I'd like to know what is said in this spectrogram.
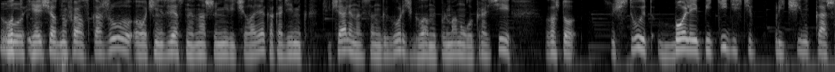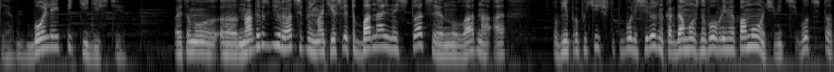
Вот, Вот. я еще одну фразу скажу. Очень известный в нашем мире человек, академик Чучалин Александр Григорьевич, главный пульмонолог России, сказал, что существует более 50 причин кашля. Более 50. Поэтому э, надо разбираться и понимать, если это банальная ситуация, ну ладно, а чтобы не пропустить что-то более серьезное, когда можно вовремя помочь. Ведь вот что,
